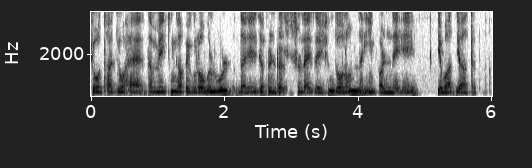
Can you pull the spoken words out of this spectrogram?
चौथा जो है the making of a global world the age of industrialisation दोनों नहीं पढ़ने हैं, ये बात याद रखना।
